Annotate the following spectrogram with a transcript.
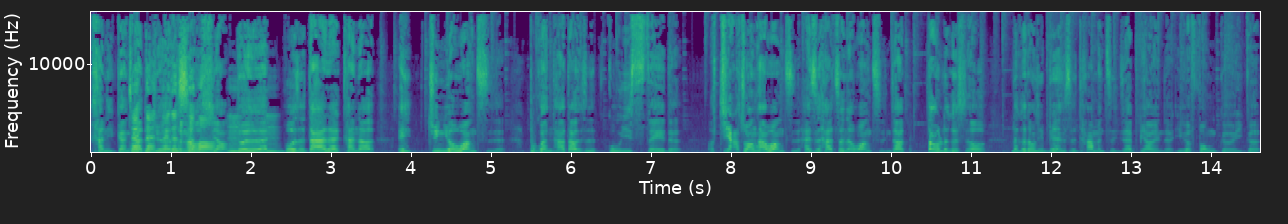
看你尴尬就觉得很好笑，对对对，嗯或者是大家在看到诶俊又忘词，不管他到底是故意塞的哦，假装他忘词，还是他真的忘词，你知道，到那个时候，那个东西变成是他们自己在表演的一个风格，一个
